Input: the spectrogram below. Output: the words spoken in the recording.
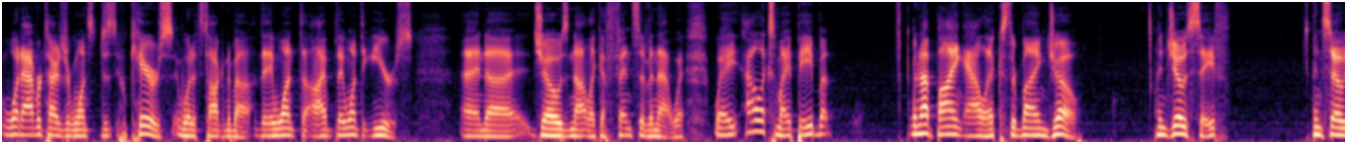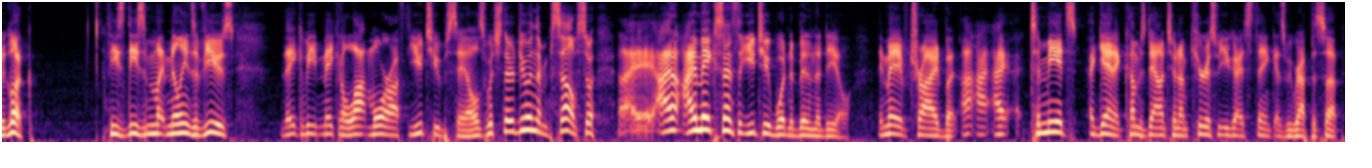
what advertiser wants? Who cares what it's talking about? They want the eye. They want the ears. And uh, Joe's not like offensive in that way. Way Alex might be, but they're not buying Alex. They're buying Joe and Joe's safe. And so, look, these these millions of views, they could be making a lot more off YouTube sales, which they're doing themselves. So I, I, I make sense that YouTube wouldn't have been in the deal. They may have tried, but I, I, to me, it's again, it comes down to, and I'm curious what you guys think as we wrap this up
